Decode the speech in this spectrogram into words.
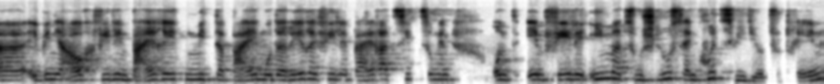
Äh, ich bin ja auch viel in Beiräten mit dabei, moderiere viele Beiratssitzungen und empfehle immer zum Schluss ein Kurzvideo zu drehen.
